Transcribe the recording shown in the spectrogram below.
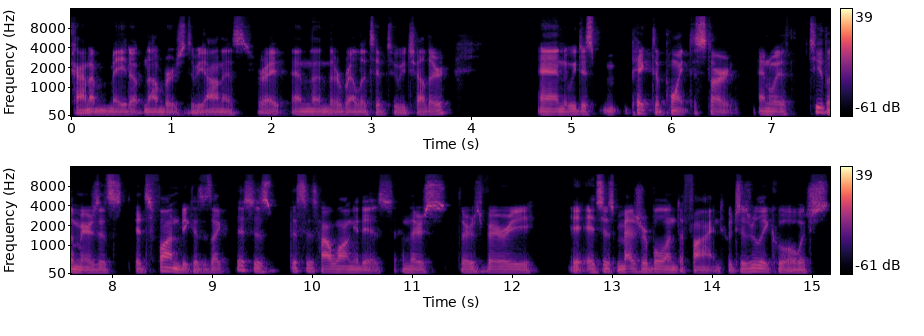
kind of made up numbers, to be honest, right? And then they're relative to each other and we just picked a point to start and with telomeres it's it's fun because it's like this is this is how long it is and there's there's very it's just measurable and defined which is really cool which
